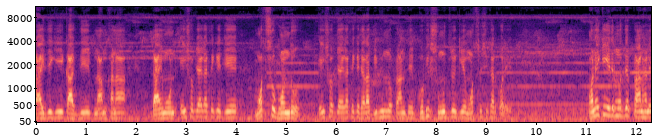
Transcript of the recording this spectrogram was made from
রায়দিঘি, কাকদ্বীপ, নামখানা, ডায়মন্ড এই সব জায়গা থেকে যে মৎস্য বন্দর এই সব জায়গা থেকে যারা বিভিন্ন প্রান্তে গভীর সমুদ্রে গিয়ে মৎস্য শিকার করে, অনেকেই এদের মধ্যে প্রাণহানি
